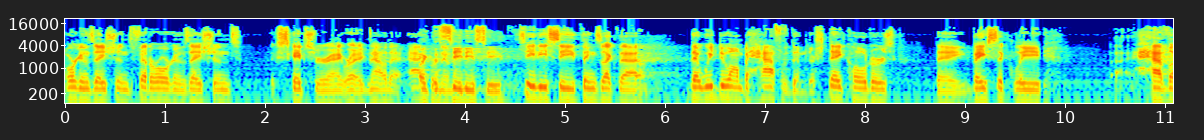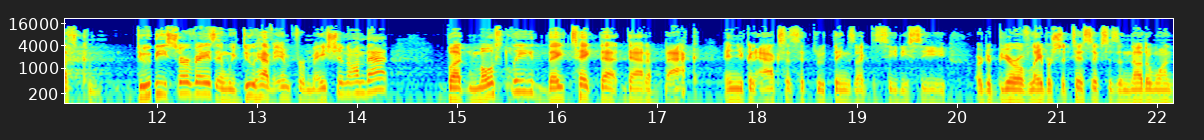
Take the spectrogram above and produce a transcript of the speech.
organizations, federal organizations. Escapes me right, right now that acronym. Like the CDC. CDC, things like that, Yeah. That we do on behalf of them. They're stakeholders. They basically have us do these surveys, and we do have information on that. But mostly, they take that data back, and you can access it through things like the CDC or the Bureau of Labor Statistics is another one.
